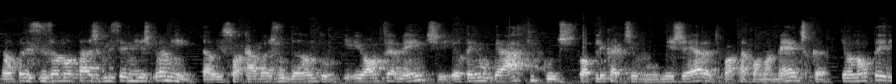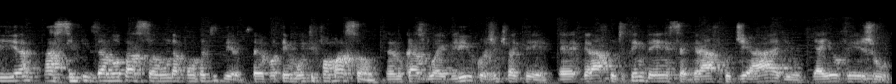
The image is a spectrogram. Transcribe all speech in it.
não precisa anotar as glicemias para mim. Então, isso acaba ajudando. E, obviamente, eu tenho gráficos que o aplicativo me gera de plataforma médica que eu não teria na simples anotação da ponta de dedo. Então, eu vou ter muita informação. Né? No caso do iGlico, a gente vai ter é, gráfico de tendência, gráfico diário, e aí eu vejo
